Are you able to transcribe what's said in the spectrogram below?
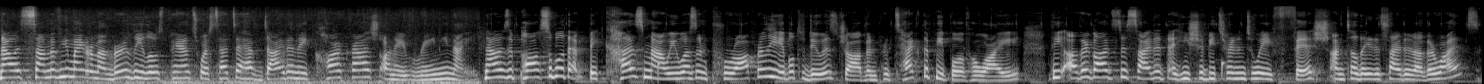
Now, as some of you might remember, Lilo's parents were said to have died in a car crash on a rainy night. Now, is it possible that because Maui wasn't properly able to do his job and protect the people of Hawaii, the other gods decided that he should be turned into a fish until they decided otherwise?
